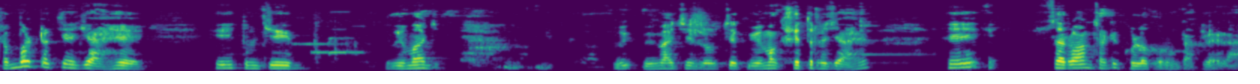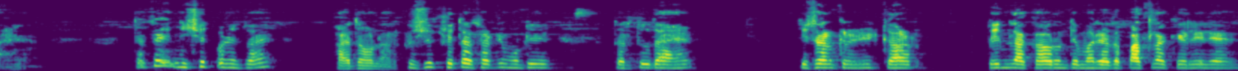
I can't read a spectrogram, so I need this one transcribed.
शंभर टक्के जे आहे ही तुमची विमा वि- विम्याचे जो जे विमा क्षेत्र जे आहे हे सर्वांसाठी खुलं करून टाकलेलं आहे. त्याचा निश्चितपणे जो आहे फायदा होणार. कृषी क्षेत्रासाठी मोठी तरतूद आहे. किसान क्रेडिट कार्ड तीन लाखावरून ते मर्यादा पाच लाख केलेली आहे.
